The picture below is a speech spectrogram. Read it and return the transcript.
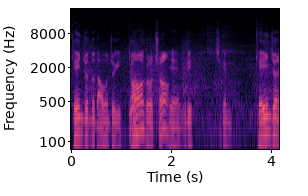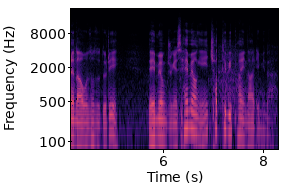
개인전도 나온 적이 있고요. 아, 그렇죠. 예, 우리 지금 개인전에 나온 선수들이 4명 중에 3명이 첫 TV 파이널입니다.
